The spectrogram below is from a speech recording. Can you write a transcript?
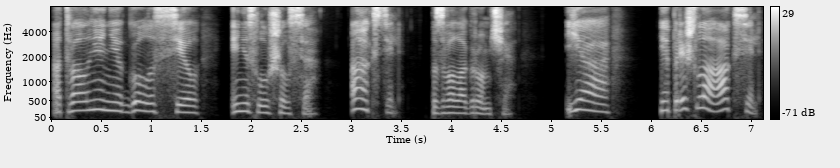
От волнения голос сел и не слушался. «Аксель!» — позвала громче. «Я... я пришла, Аксель!»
